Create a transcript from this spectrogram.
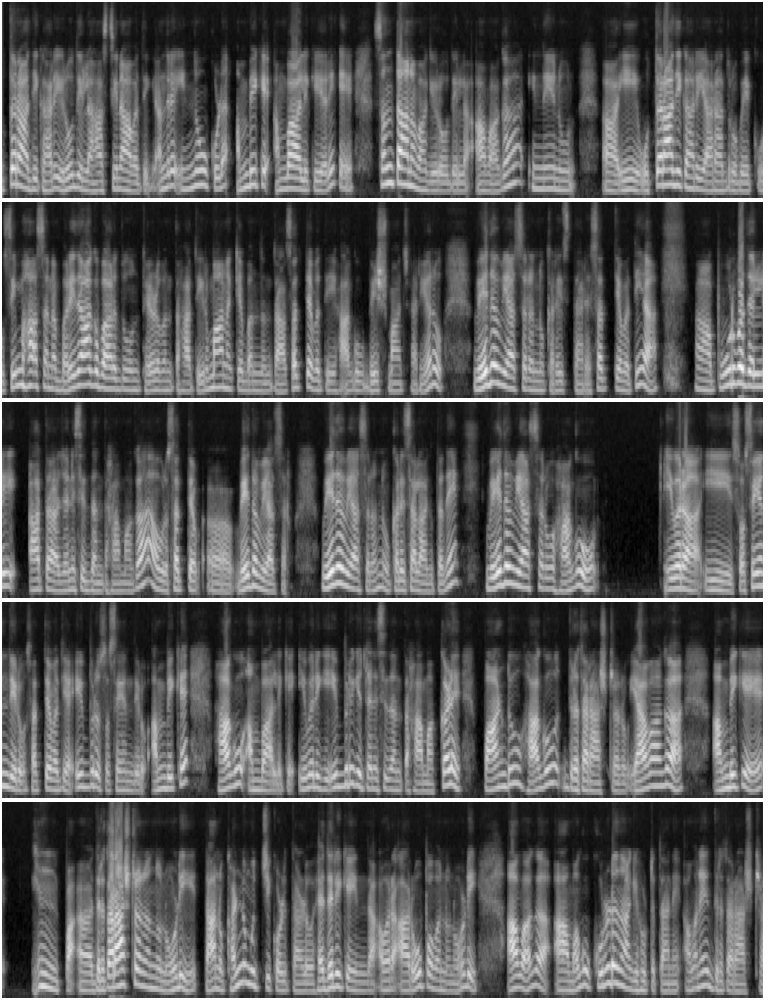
ಉತ್ತರಾಧಿಕಾರಿ ಇರುವುದಿಲ್ಲ ಹಸ್ತಿನಾವತಿಗೆ ಅಂದರೆ ಇನ್ನೂ ಕೂಡ ಅಂಬಿಕೆ ಅಂಬಾಲಿಕೆಯರಿಗೆ ಸಂತಾನವಾಗಿರುವುದಿಲ್ಲ. ಆವಾಗ ಇನ್ನೇನು ಈ ಉತ್ತರಾಧಿಕಾರಿ ಯಾರಾದರೂ ಬೇಕು, ಸಿಂಹಾಸನ ಬರಿದಾಗಬಾರದು ಅಂತ ಹೇಳುವಂತಹ ತೀರ್ಮಾನಕ್ಕೆ ಬಂದಂತಹ ಸತ್ಯವತಿ ಹಾಗೂ ಭೀಷ್ಮಾಚಾರ್ಯರು ವೇದವ್ಯಾಸರನ್ನು ಕರೆಸ್ತಾರೆ ಸತ್ಯವತಿಯ ಪೂರ್ವದಲ್ಲಿ ಆತ ಜನಿಸಿದ್ದಂತಹ ಮಗ ಅವರು ಸತ್ಯ ವೇದವ್ಯಾಸರು. ವೇದವ್ಯಾಸರನ್ನು ಕರೆಸಲಾಗುತ್ತದೆ. ವೇದವ್ಯಾಸರು ಹಾಗೂ ಇವರ ಈ ಸೊಸೆಯಂದಿರು, ಸತ್ಯವತಿಯ ಇಬ್ಬರು ಸೊಸೆಯಂದಿರು, ಅಂಬಿಕೆ ಹಾಗೂ ಅಂಬಾಲಿಕೆ, ಇವರಿಗೆ ಇಬ್ಬರಿಗೆ ಜನಿಸಿದಂತಹ ಮಕ್ಕಳೇ ಪಾಂಡು ಹಾಗೂ ಧೃತರಾಷ್ಟ್ರರು. ಯಾವಾಗ ಅಂಬಿಕೆ ಧೃತರಾಷ್ಟ್ರನನ್ನು ನೋಡಿ ತಾನು ಕಣ್ಣು ಮುಚ್ಚಿಕೊಳ್ತಾಳು ಹೆದರಿಕೆಯಿಂದ ಅವರ ಆ ರೂಪವನ್ನು ನೋಡಿ ಆವಾಗ ಆ ಮಗು ಕುರುಡನಾಗಿ ಹುಟ್ಟುತ್ತಾನೆ, ಅವನೇ ಧೃತರಾಷ್ಟ್ರ.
